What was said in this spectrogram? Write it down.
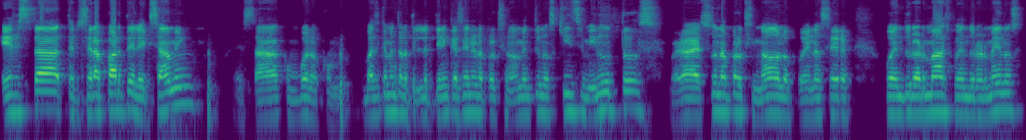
Esta tercera parte del examen está con, bueno, con, básicamente lo, tienen que hacer en aproximadamente unos 15 minutos, ¿verdad? Es un aproximado, lo pueden hacer, pueden durar más, pueden durar menos,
